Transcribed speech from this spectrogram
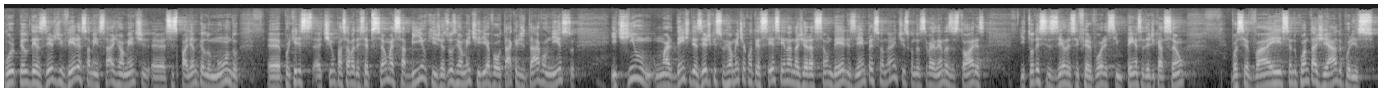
por, pelo desejo de ver essa mensagem realmente eh, se espalhando pelo mundo, eh, porque eles eh, tinham passado uma decepção, mas sabiam que Jesus realmente iria voltar, acreditavam nisso e tinham um ardente desejo que isso realmente acontecesse ainda na geração deles. E é impressionante isso quando você vai lendo as histórias e todo esse zelo, esse fervor, esse empenho, essa dedicação, você vai sendo contagiado por isso.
